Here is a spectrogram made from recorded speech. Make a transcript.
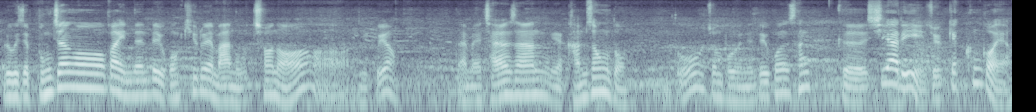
그리고 이제 붕장어가 있는데 이건 키로에 15,000원이고요. 그 다음에 자연산 감성돔도 좀 보이는데 이건 상 그 씨알이 꽤큰 거예요.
